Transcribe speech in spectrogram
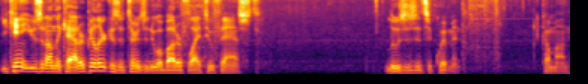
You can't use it on the caterpillar because it turns into a butterfly too fast. Loses its equipment. Come on.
